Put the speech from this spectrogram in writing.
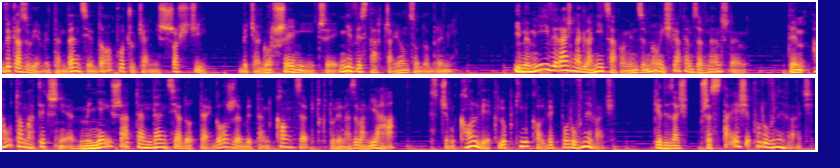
wykazujemy tendencję do poczucia niższości, bycia gorszymi czy niewystarczająco dobrymi. Im mniej wyraźna granica pomiędzy mną i światem zewnętrznym, tym automatycznie mniejsza tendencja do tego, żeby ten koncept, który nazywam ja, z czymkolwiek lub kimkolwiek porównywać. Kiedy zaś przestaje się porównywać,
